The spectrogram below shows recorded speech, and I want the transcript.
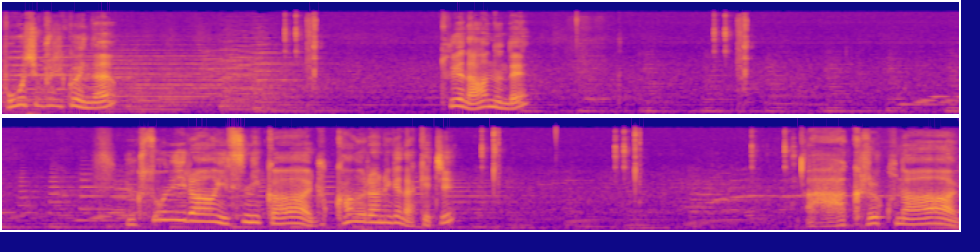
보고 싶으실 거 있나요? 뒤에 나왔는데? 육손이랑 있으니까 육항을 하는 게 낫겠지? 아 그렇구나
